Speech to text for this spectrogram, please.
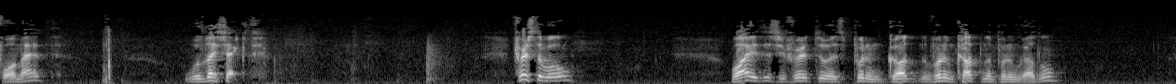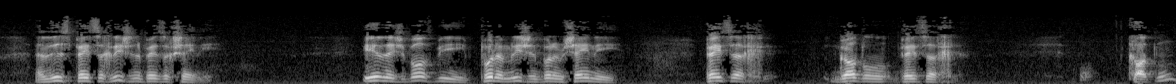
format, we'll dissect. First of all, why is this referred to as Purim, God, Purim Katan and Purim Gadol? And this Pesach Rishon and Pesach Sheni. Either they should both be Purim Rishon, Purim Sheni, Pesach Gadol, Pesach Katan.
